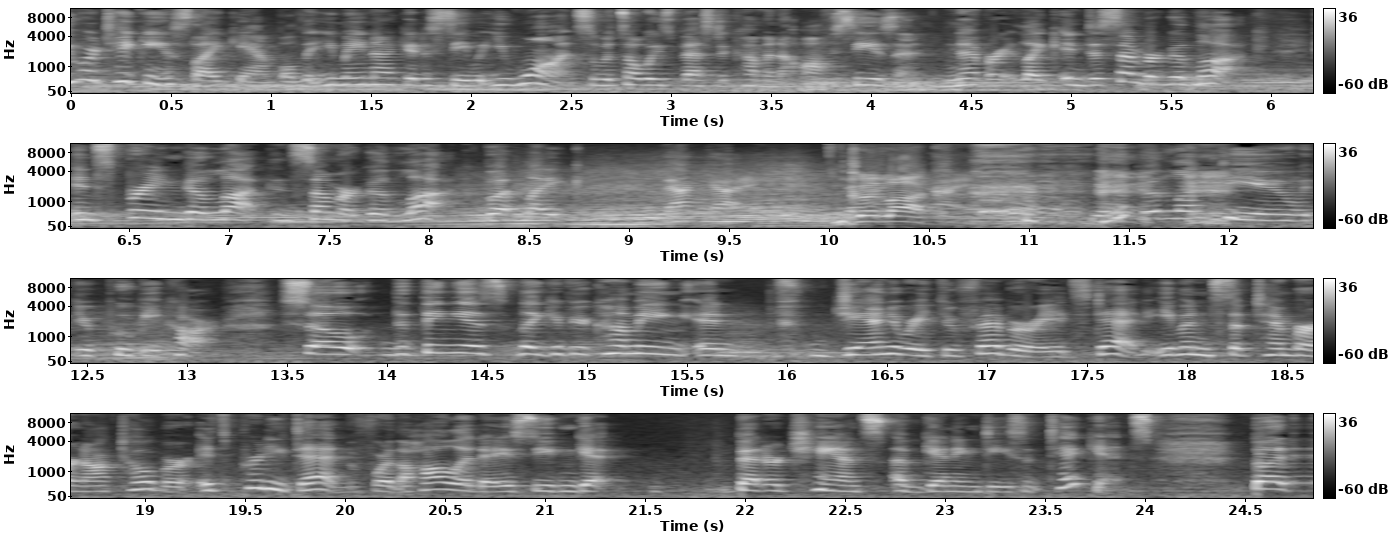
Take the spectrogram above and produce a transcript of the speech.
you are taking a slight gamble that you may not get to see what you want so it's always best to come in off season. Never like in december good luck. In spring good luck. In summer good luck. But like that guy. That Good luck. guy. good luck to you with your poopy car. So the thing is like if you're coming in january through february it's dead. Even september and october it's pretty dead before the holidays so you can get better chance of getting decent tickets. But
